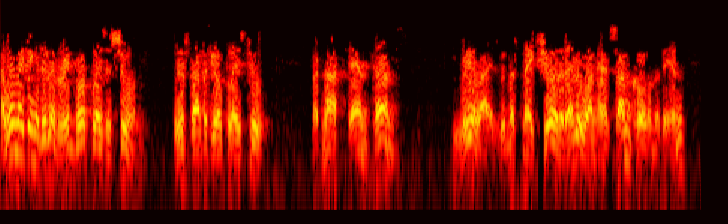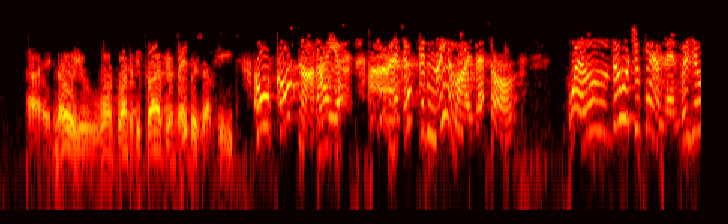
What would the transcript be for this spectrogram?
Now, we're making a delivery at both places soon. We'll stop at your place, too. But not ten tons. You realize we must make sure that everyone has some coal in the bin. I know you won't want to deprive your neighbors of heat. Oh, of course not. I, uh, I just didn't realize, that's all. Well, do what you can then, will you?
